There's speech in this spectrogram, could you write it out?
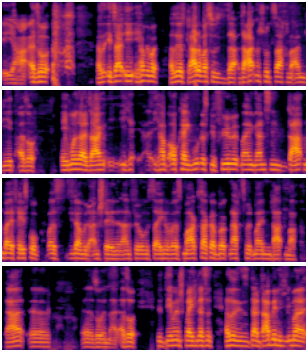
ja, also, also ich sage, ich habe immer, also jetzt gerade was so die Datenschutzsachen angeht, also ich muss halt sagen, ich, ich habe auch kein gutes Gefühl mit meinen ganzen Daten bei Facebook, was die damit anstellen, in Anführungszeichen, was Mark Zuckerberg nachts mit meinen Daten macht. Ja, äh, äh, so in, also dementsprechend, das ist, also da, da bin ich immer,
